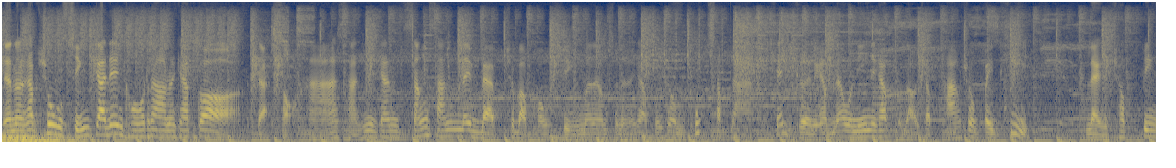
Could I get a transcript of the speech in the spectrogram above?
แน่นอนครับช่วงสิงการ์เด้นของเรานะครับ ก็จะเสาะหาสถานที่การสังสรรค์ในแบบฉบับของสิงมานำเสนอให้กับคุณผู้ชมทุกสัปดาห์เช่นเคยนะครับและวันนี้นะครับเราจะพาคุณผู้ชมไปที่แหล่งช้อปปิ้ง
